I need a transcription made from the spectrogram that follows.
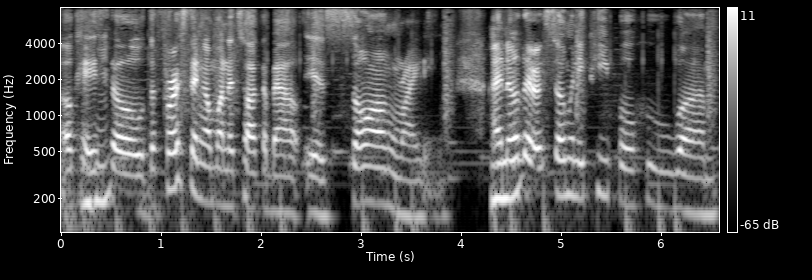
Okay, mm-hmm. so the first thing I want to talk about is songwriting. Mm-hmm. I know mm-hmm. there are so many people who um,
